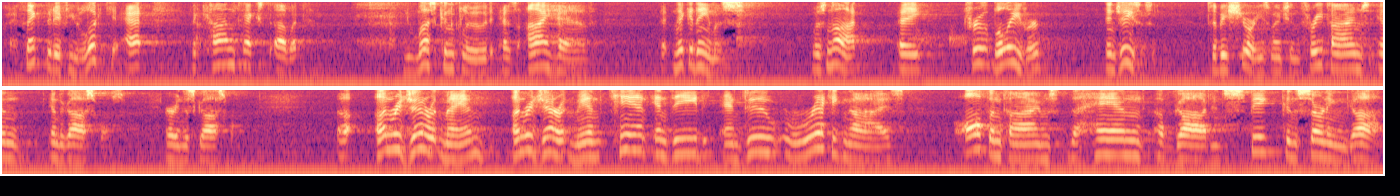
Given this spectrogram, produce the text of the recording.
But I think that if you look at the context of it, you must conclude, as I have, that Nicodemus was not a true believer in Jesus. To be sure, he's mentioned three times in, in the Gospels, or in this Gospel. Uh, unregenerate man, unregenerate men can indeed and do recognize oftentimes the hand of God and speak concerning God.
